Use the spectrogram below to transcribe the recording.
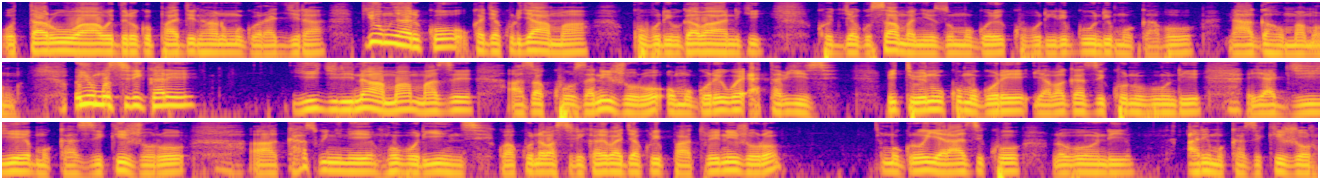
utari uwawe dore ko padiri nta n'umugore agira. By'umwihariko ukajya kuryama ku buriri bw'abandi kujya gusambanyiriza umugore ku buriri bw'undi mugabo ni agahomamunwa uyu musirikare yigira inama maze aza kuza nijoro umugore we atabizi. Bitewe n'uko umugore yabaga azi ko n'ubundi yagiye mu kazi k'ijoro ah, kazwi nyine nk'uburinzi. Kwa kundi abasirikare bajya kuri pature nijoro umugore we yari azi ko n'ubundi ari mu kazi k'ijoro.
